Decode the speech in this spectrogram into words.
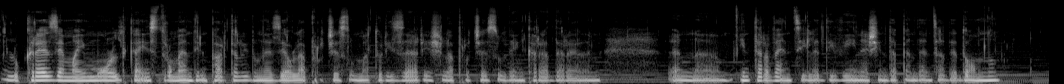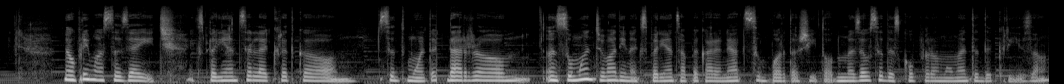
lucreze mai mult ca instrument din partea lui Dumnezeu la procesul maturizării și la procesul de încredere în, în uh, intervențiile divine și independența de Domnul. Ne oprim astăzi aici. Experiențele cred că sunt multe, dar uh, însumând ceva din experiența pe care ne-ați împărtășit-o, Dumnezeu se descoperă în momente de criză,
